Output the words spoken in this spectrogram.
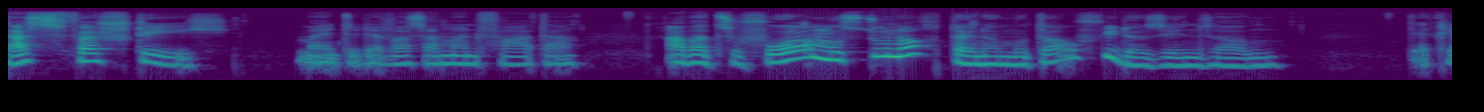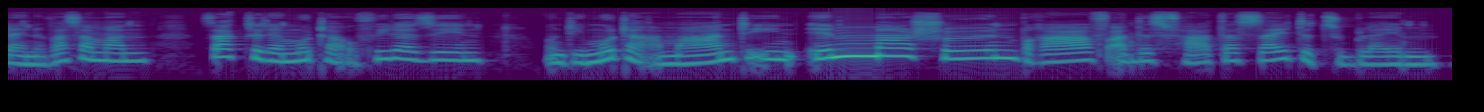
das verstehe ich, meinte der Wassermannvater aber zuvor musst du noch deiner Mutter auf Wiedersehen sagen. Der kleine Wassermann sagte der Mutter auf Wiedersehen, und die Mutter ermahnte ihn, immer schön brav an des Vaters Seite zu bleiben.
